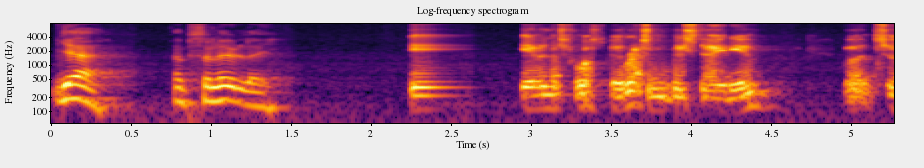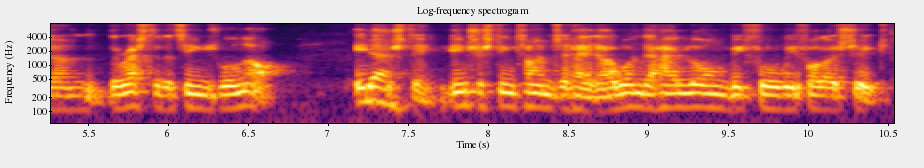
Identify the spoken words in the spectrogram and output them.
Yeah, absolutely. Even the rest will be stadium, but um, the rest of the teams will not. Interesting, yeah. interesting times ahead. I wonder how long before we follow suit.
